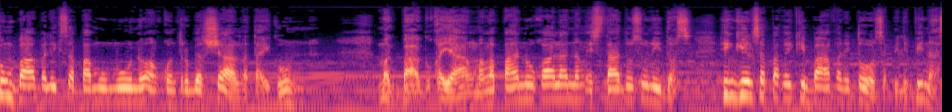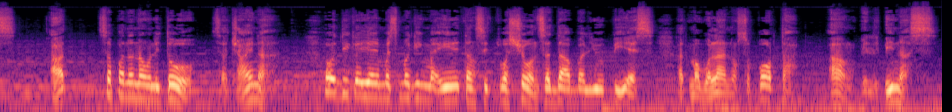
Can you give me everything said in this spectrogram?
kung babalik sa pamumuno ang kontrobersyal na tycoon. Magbago kaya ang mga panukala ng Estados Unidos hinggil sa pakikibaka nito sa Pilipinas at sa pananaw nito sa China? O di kaya mas maging mainit ang sitwasyon sa WPS at mawala ng suporta ang Pilipinas?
